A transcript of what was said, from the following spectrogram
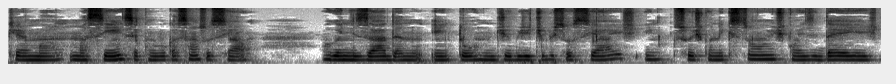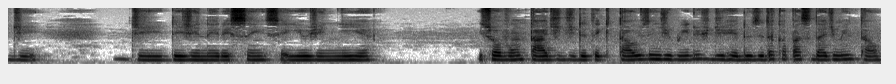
que é uma, uma ciência com vocação social, organizada no, em torno de objetivos sociais, em suas conexões com as ideias de, de degenerescência e eugenia, e sua vontade de detectar os indivíduos de reduzida capacidade mental.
